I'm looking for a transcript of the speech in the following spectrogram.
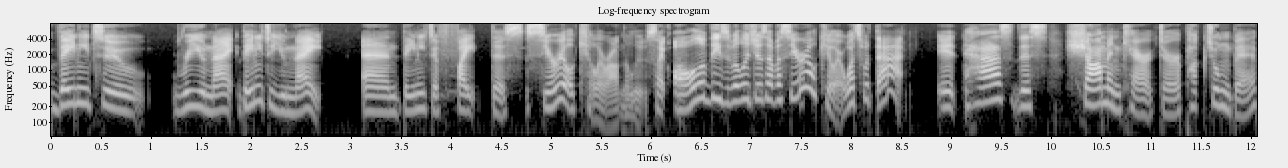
they need to reunite, they need to unite and they need to fight this serial killer on the loose. Like all of these villages have a serial killer. What's with that? it has this shaman character, Park Jong-bae,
